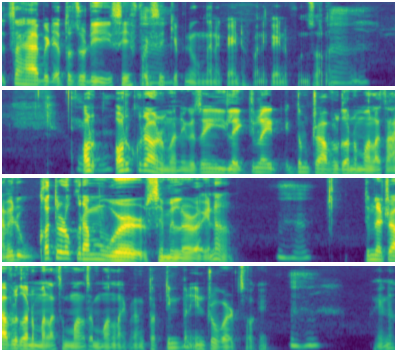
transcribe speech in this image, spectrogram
इट्स अ ह्याबिट यत्रोचोटि सेफ भइसक्यो के पनि हुँदैन काइन्ड अफ पनि काइन्ड अफ हुन्छ होला। अरू अरू कुराहरू भनेको चाहिँ लाइक तिमीलाई एकदम ट्राभल गर्न मन लाग्छ। हामीहरू कतिवटा कुरामा वर सिमिलर होइन? तिमीलाई ट्राभल गर्न मन लाग्छ मलाई चाहिँ मन लाग्दैन। तर तिमी पनि इन्ट्रोभर्ट छ कि होइन?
